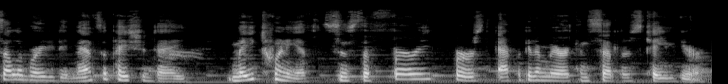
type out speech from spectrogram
celebrated Emancipation Day May 20th since the very first African American settlers came here.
